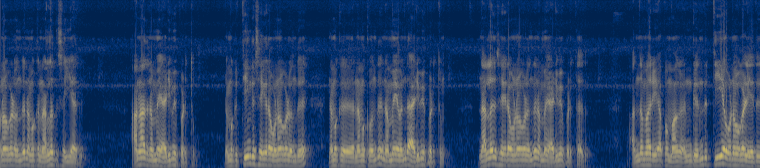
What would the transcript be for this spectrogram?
உணவுகள் வந்து நமக்கு நல்லது செய்யாது. ஆனால் அது நம்மை அடிமைப்படுத்தும். நமக்கு தீங்கு செய்கிற உணவுகள் வந்து நமக்கு நமக்கு வந்து நம்மை வந்து அடிமைப்படுத்தும். நல்லது செய்கிற உணவுகள் வந்து நம்மை அடிமைப்படுத்தாது. அந்த மாதிரி அப்போ மக இங்கேருந்து தீய உணவுகள் எது?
